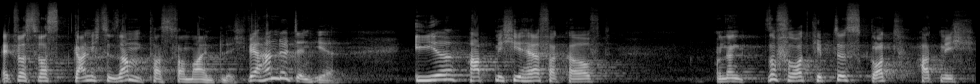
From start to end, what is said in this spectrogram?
Etwas, was gar nicht zusammenpasst vermeintlich. Wer handelt denn hier? Ihr habt mich hierher verkauft und dann sofort gibt es, Gott hat mich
